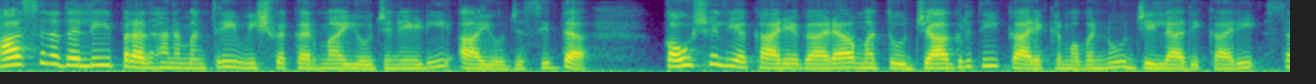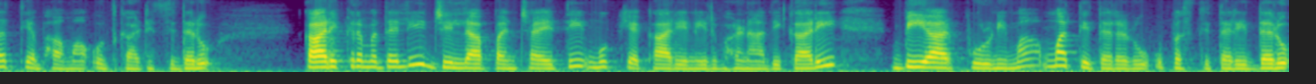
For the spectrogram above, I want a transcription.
ಹಾಸನದಲ್ಲಿ ಪ್ರಧಾನಮಂತ್ರಿ ವಿಶ್ವಕರ್ಮ ಯೋಜನೆಯಡಿ ಆಯೋಜಿಸಿದ್ದ ಕೌಶಲ್ಯ ಕಾರ್ಯಾಗಾರ ಮತ್ತು ಜಾಗೃತಿ ಕಾರ್ಯಕ್ರಮವನ್ನು ಜಿಲ್ಲಾಧಿಕಾರಿ ಸತ್ಯಭಾಮ ಉದ್ಘಾಟಿಸಿದರು. ಕಾರ್ಯಕ್ರಮದಲ್ಲಿ ಜಿಲ್ಲಾ ಪಂಚಾಯಿತಿ ಮುಖ್ಯ ಕಾರ್ಯನಿರ್ವಹಣಾಧಿಕಾರಿ ಬಿಆರ್ ಪೂರ್ಣಿಮಾ ಮತ್ತಿತರರು ಉಪಸ್ಥಿತರಿದ್ದರು.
